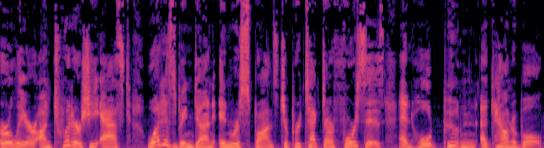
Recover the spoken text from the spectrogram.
Earlier on Twitter, she asked what has been done in response to protect our forces and hold Putin accountable.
